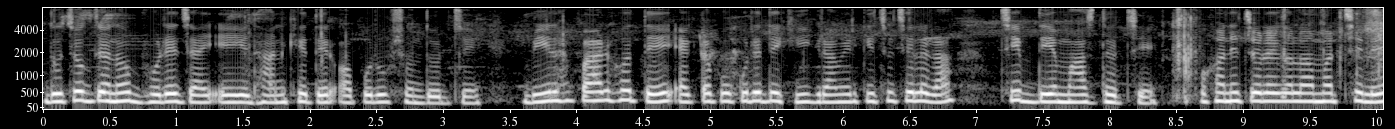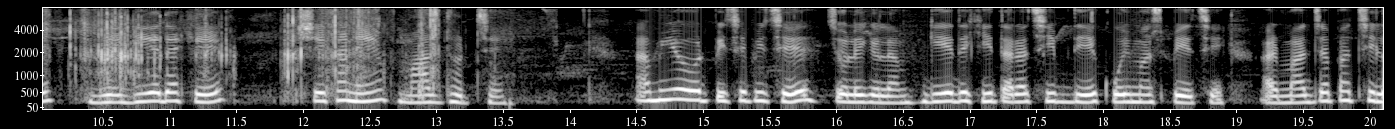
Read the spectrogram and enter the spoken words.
দু চোখ যেন ভরে যায় এই ধান ক্ষেতের অপরূপ সৌন্দর্যে। বিল পার হতে একটা পুকুরে দেখি গ্রামের কিছু ছেলেরা ছিপ দিয়ে মাছ ধরছে। ওখানে চলে গেল আমার ছেলে, গিয়ে দেখে সেখানে মাছ ধরছে। আমিও ওর পিছে পিছে চলে গেলাম। গিয়ে দেখি তারা ছিপ দিয়ে কই মাছ পেয়েছে। আর মাছ যা পাচ্ছিল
